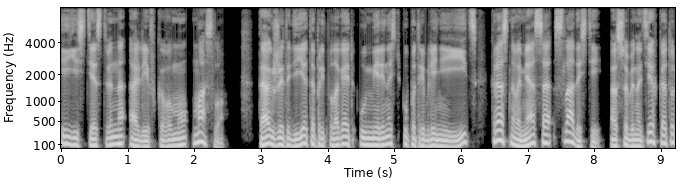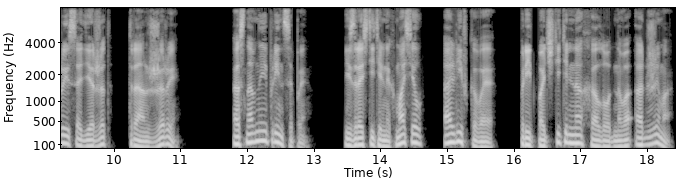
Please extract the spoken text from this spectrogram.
и, естественно, оливковому маслу. Также эта диета предполагает умеренность употребления яиц, красного мяса, сладостей, особенно тех, которые содержат трансжиры. Основные принципы. Из растительных масел – оливковое, предпочтительно холодного отжима.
